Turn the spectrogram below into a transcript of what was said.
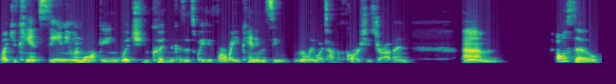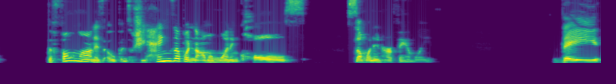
Like, you can't see anyone walking, which you couldn't because it's way too far away. You can't even see really what type of car she's driving. Um, also, the phone line is open, so she hangs up with 911 and calls someone in her family. They,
